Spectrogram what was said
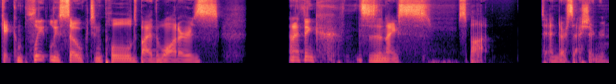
get completely soaked and pulled by the waters. And I think this is a nice spot to end our session.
